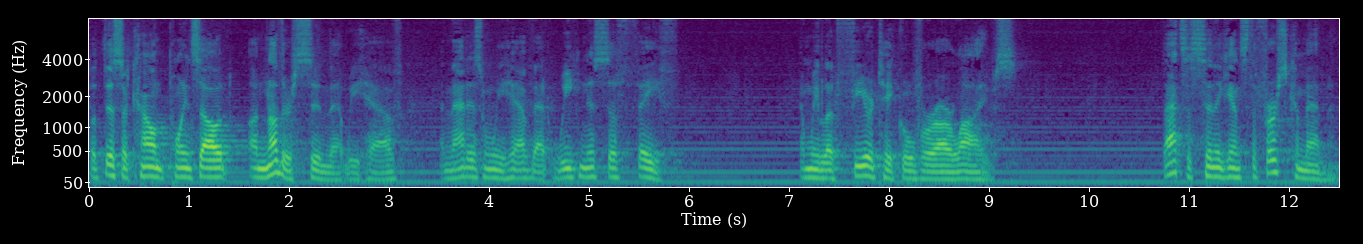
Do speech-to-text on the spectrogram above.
But this account points out another sin that we have, and that is when we have that weakness of faith and we let fear take over our lives. That's a sin against the first commandment,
